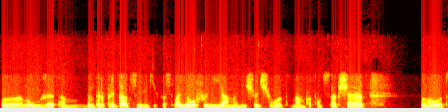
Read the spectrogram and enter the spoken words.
ну, уже там в интерпретации каких-то слоев или ям или еще чего-то, нам потом сообщают. Вот.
